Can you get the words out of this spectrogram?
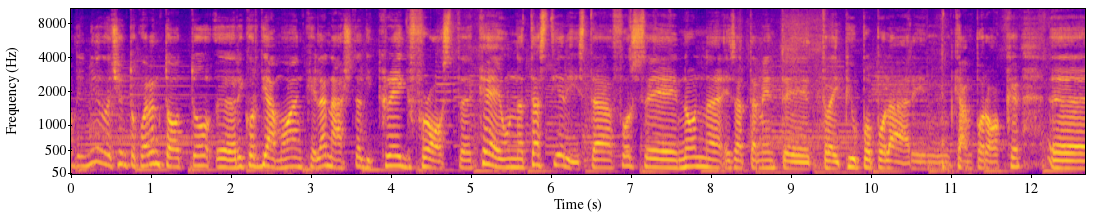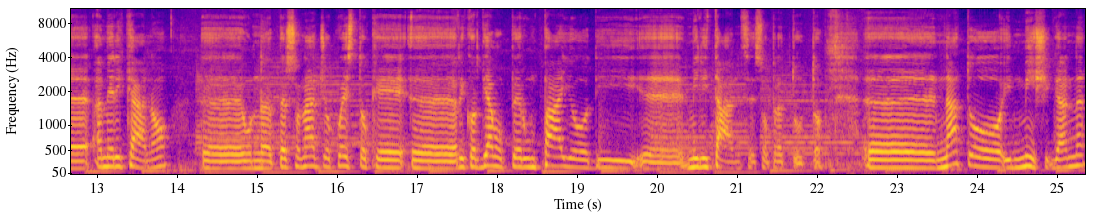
Però del 1948 eh, ricordiamo anche la nascita di Craig Frost, che è un tastierista forse non esattamente tra i più popolari in campo rock, eh, americano, eh, un personaggio questo che eh, ricordiamo per un paio di eh, militanze soprattutto. Eh, nato in Michigan,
